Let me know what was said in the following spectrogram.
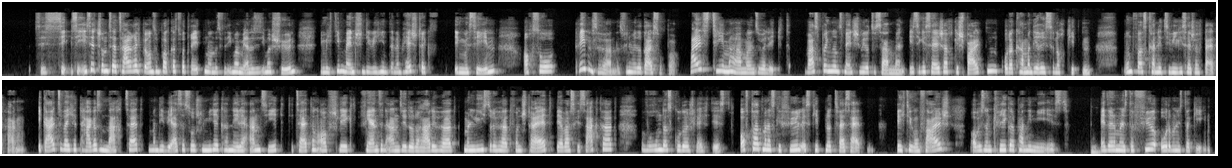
sie, sie, sie ist jetzt schon sehr zahlreich bei uns im Podcast vertreten und es wird immer mehr und es ist immer schön, nämlich die Menschen, die wir hinter einem Hashtag irgendwie sehen, auch so reden zu hören. Das finden wir total super. Als Thema haben wir uns überlegt, was bringt uns Menschen wieder zusammen? Ist die Gesellschaft gespalten oder kann man die Risse noch kitten? Und was kann die Zivilgesellschaft beitragen? Egal zu welcher Tages- und Nachtzeit man diverse Social-Media-Kanäle ansieht, die Zeitung aufschlägt, Fernsehen ansieht oder Radio hört, man liest oder hört von Streit, wer was gesagt hat, warum das gut oder schlecht ist. Oft hat man das Gefühl, es gibt nur zwei Seiten. Richtig und falsch, ob es nun Krieg oder Pandemie ist. Entweder man ist dafür oder man ist dagegen.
